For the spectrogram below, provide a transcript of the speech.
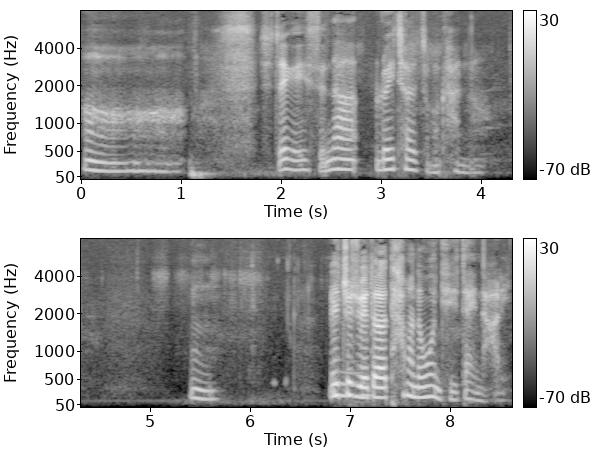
啊、是这个意思。那 Rachel 怎么看呢？嗯，Rachel 觉得他们的问题在哪里？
